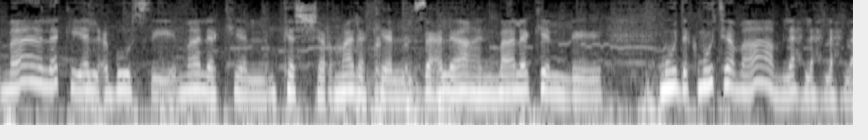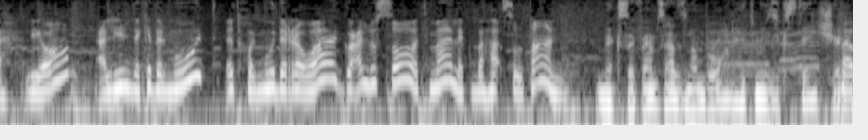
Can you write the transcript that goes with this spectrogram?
مالك يا العبوسي مالك يا المكشر مالك يا الزعلان مالك يا اللي mood ك مو تمام. لا لا لا لا اليوم علي لنا كذا ال mood. ادخل mood الرواق وعلوا الصوت. مالك بهاء سلطان. Mix FM Saudi's number 1 hit music station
